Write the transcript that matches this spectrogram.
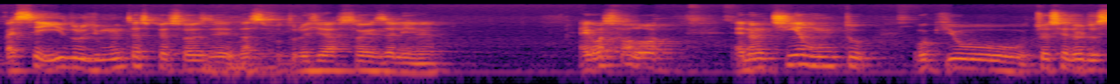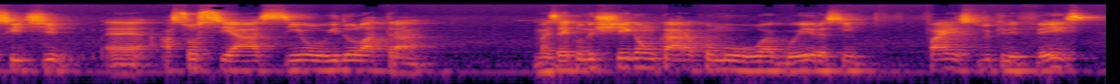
Vai ser ídolo de muitas pessoas das futuras gerações ali, né? É igual você falou, é, não tinha muito o que o torcedor do City é, associar assim ou idolatrar. Mas aí quando chega um cara como o Agüero, assim, faz tudo que ele fez,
